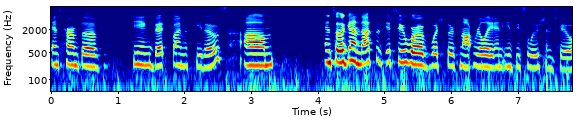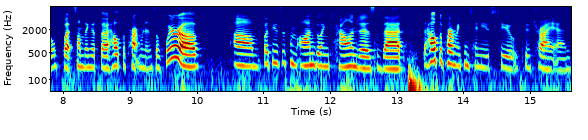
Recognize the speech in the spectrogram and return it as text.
in terms of being bit by mosquitoes. Um, and so again, that's an issue of which there's not really an easy solution to, but something that the health department is aware of um, but these are some ongoing challenges that the health department continues to, to try and,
